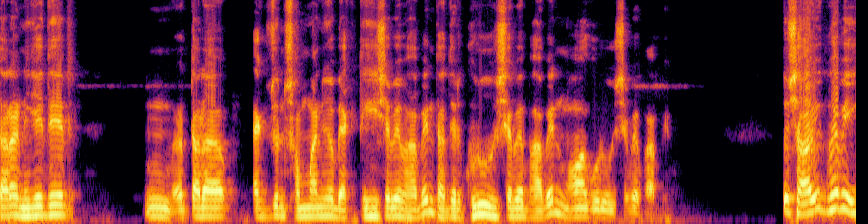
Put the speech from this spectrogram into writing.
তারা নিজেদের তারা একজন সম্মানীয় ব্যক্তি হিসেবে ভাবেন তাদের গুরু হিসেবে ভাবেন মহাগুরু হিসেবে ভাবেন। তো স্বাভাবিকভাবেই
